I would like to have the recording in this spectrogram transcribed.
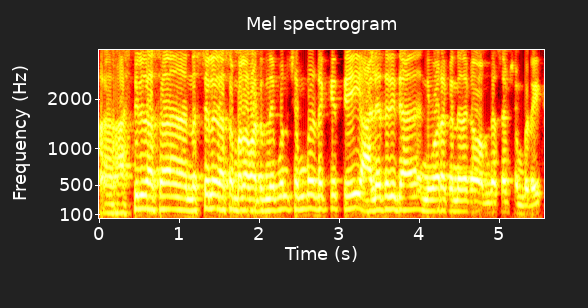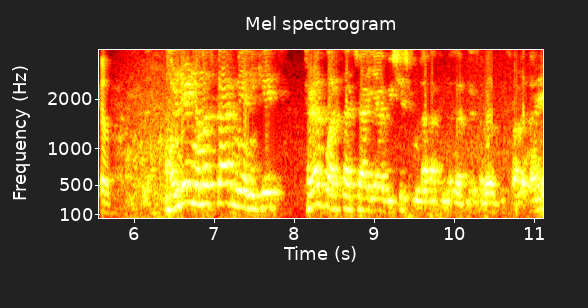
असतील असा नसेलच असं मला वाटत नाही पण शंभर टक्के तेही आल्या तरी त्या निवारा करण्याचं काम आमदार साहेब शंभर टक्के करतात. मंडळी नमस्कार. मी अनिकेत ठळक वार्ताच्या या विशेष मुलाखतीमध्ये आपल्या सर्वांचे स्वागत आहे.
